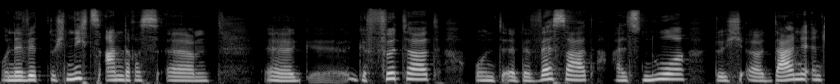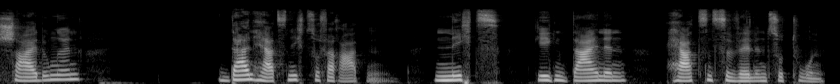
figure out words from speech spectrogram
Und er wird durch nichts anderes ähm, äh, gefüttert und äh, bewässert, als nur durch äh, deine Entscheidungen, dein Herz nicht zu verraten, nichts gegen deinen Herzenswillen zu tun.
